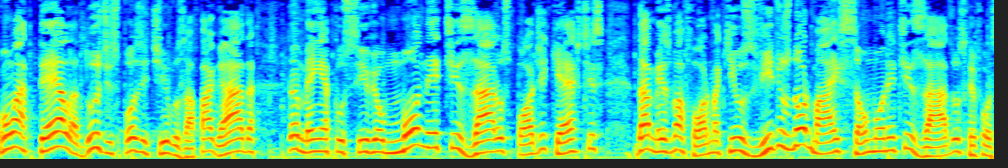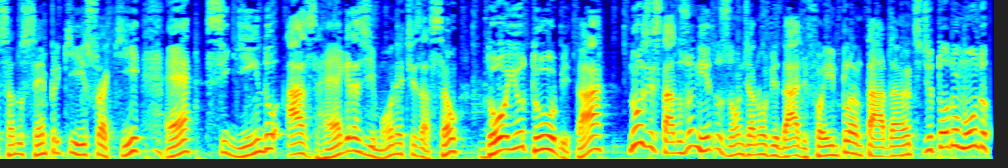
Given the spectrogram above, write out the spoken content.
com a tela dos dispositivos apagada, também é possível monetizar os podcasts da mesma forma que os vídeos normais são monetizados, reforçando sempre que isso aqui é seguindo as regras de monetização do YouTube, tá? Nos Estados Unidos, onde a novidade foi implantada antes de todo mundo,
